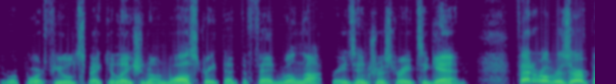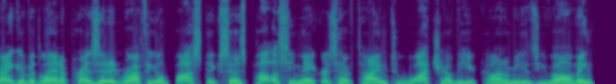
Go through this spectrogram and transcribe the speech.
The report fueled speculation on Wall Street that the Fed will not raise interest rates again. Federal Reserve Bank of Atlanta President Raphael Bostic says policymakers have time to watch how the economy is evolving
